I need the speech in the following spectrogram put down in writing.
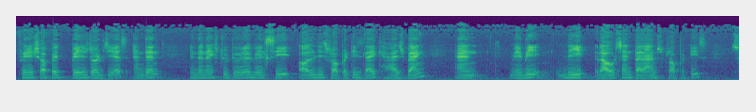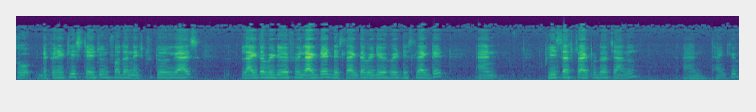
finish off with page.js and then in the next tutorial we'll see all these properties like hashbang and maybe the routes and params properties. So definitely stay tuned for the next tutorial guys. Like the video if you liked it dislike the video if you disliked it and please subscribe to the channel and thank you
